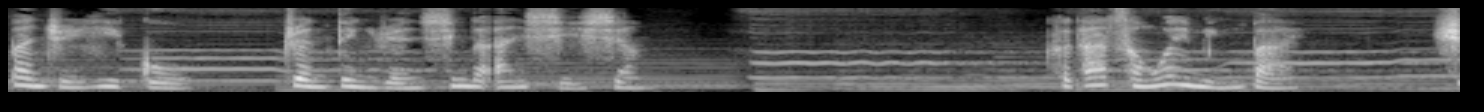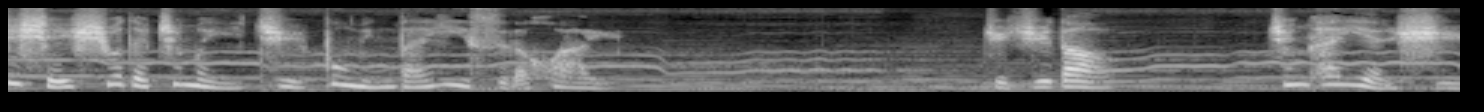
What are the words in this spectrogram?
伴着一股镇定人心的安息香。可他从未明白，是谁说的这么一句不明白意思的话语，只知道，睁开眼时，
